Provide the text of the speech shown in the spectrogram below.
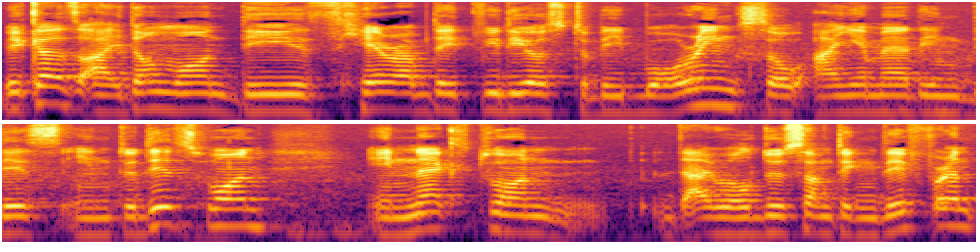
because I don't want these hair update videos to be boring so I am adding this into this one in next one I will do something different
